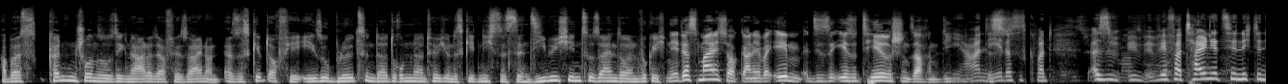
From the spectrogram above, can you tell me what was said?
Aber es könnten schon so Signale dafür sein. Und also es gibt auch viel ESO-Blödsinn da drum natürlich. Und es geht nicht, das Sensibelchen zu sein, sondern wirklich Nee, das meine ich doch gar nicht, aber eben diese esoterischen Sachen, die. Ja, nee, das, ist Quatsch. Also wir wir verteilen jetzt hier nicht den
